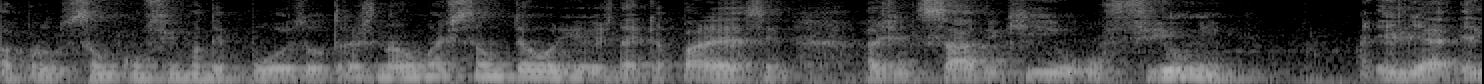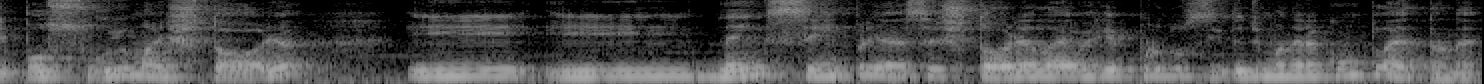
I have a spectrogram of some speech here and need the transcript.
a produção confirma depois, outras não, mas são teorias, né, que aparecem. A gente sabe que o filme ele, é, ele possui uma história e, e nem sempre essa história ela é reproduzida de maneira completa, né?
